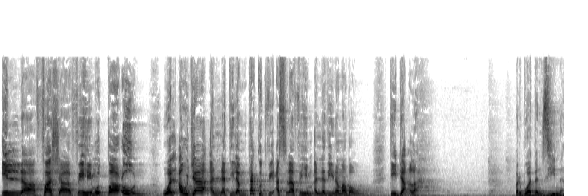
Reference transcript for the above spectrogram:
illa fasha fihimut ta'un wal auja allati lam takut fi aslafihim alladzina mabau. Tidaklah perbuatan zina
